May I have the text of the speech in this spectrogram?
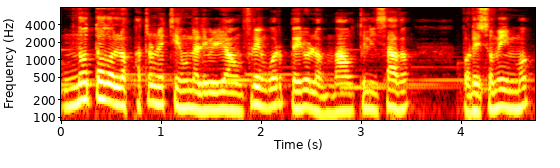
no todos los patrones tienen una librería o un framework, pero los más utilizados, por eso mismo,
